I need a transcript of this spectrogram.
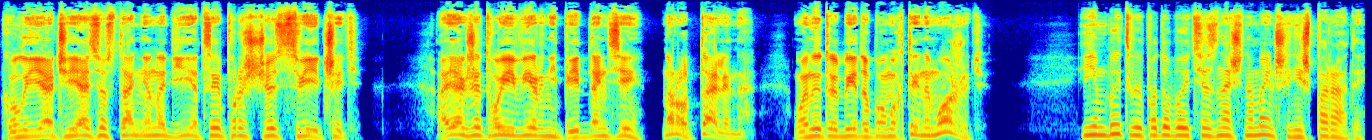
Коли я чиясь остання надія, це про щось свідчить. А як же твої вірні підданці, народ Таліна? Вони тобі допомогти не можуть? Їм битви подобаються значно менше, ніж паради.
